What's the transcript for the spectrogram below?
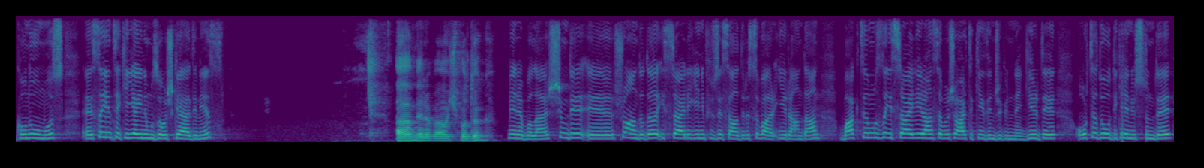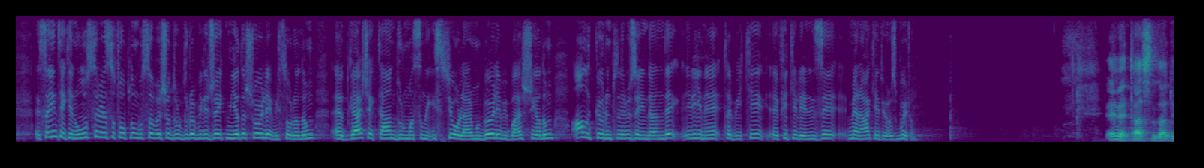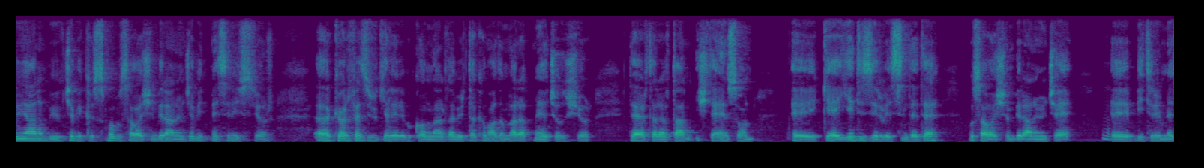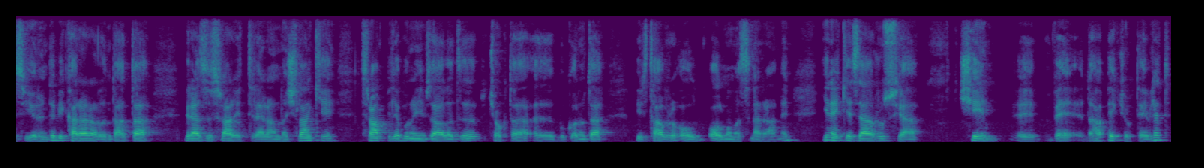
Konuğumuz e, Sayın Tekin yayınımıza hoş geldiniz. Aa, merhaba, hoş bulduk. Merhabalar. Şimdi e, şu anda da İsrail'e yeni füze saldırısı var İran'dan. Baktığımızda İsrail-İran savaşı artık 7. gününe girdi. Orta Doğu diken üstünde. E, Sayın Tekin, uluslararası toplum bu savaşı durdurabilecek mi? Ya da şöyle bir soralım. E, gerçekten durmasını istiyorlar mı? Böyle bir başlayalım. Anlık görüntüler üzerinden de yine tabii ki e, fikirlerinizi merak ediyoruz. Buyurun. Evet, aslında dünyanın büyükçe bir kısmı bu savaşın bir an önce bitmesini istiyor. Ee, Körfez ülkeleri bu konularda bir takım adımlar atmaya çalışıyor. Diğer taraftan işte en son e, G7 zirvesinde de bu savaşın bir an önce e, bitirilmesi yönünde bir karar alındı. Hatta biraz ısrar ettiler anlaşılan ki Trump bile bunu imzaladı. Çok da e, bu konuda bir tavrı ol- olmamasına rağmen. Yine keza Rusya, Çin e, ve daha pek çok devlet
